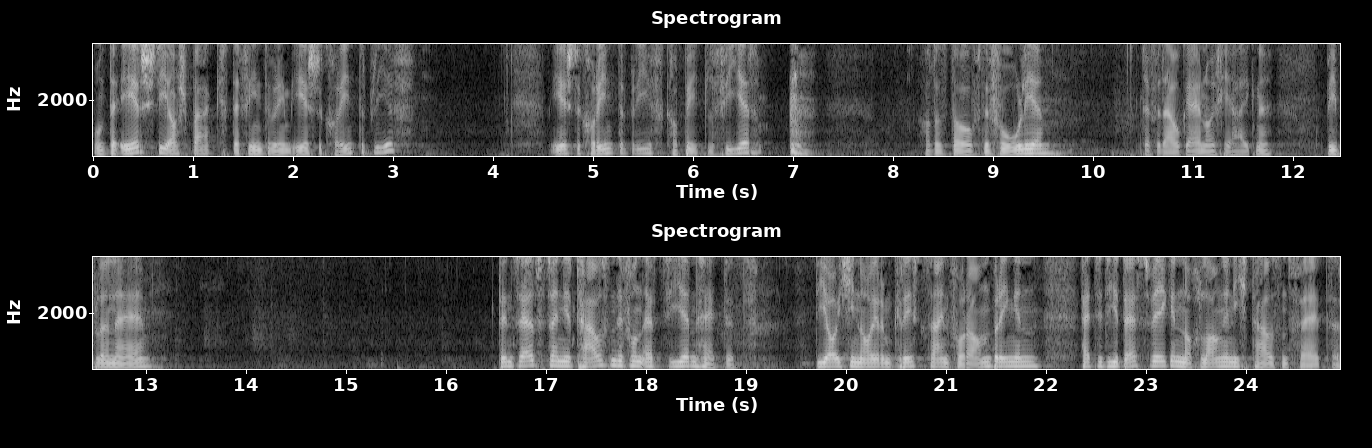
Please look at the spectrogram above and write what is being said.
Und der erste Aspekt, den finden wir im 1. Korintherbrief. Im 1. Korintherbrief, Kapitel 4. Ich habe das hier auf der Folie. Ihr dürft auch gerne eure eigene Bibel nehmen. Denn selbst wenn ihr Tausende von Erziehern hättet, die euch in eurem Christsein voranbringen, hättet ihr deswegen noch lange nicht tausend Väter.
